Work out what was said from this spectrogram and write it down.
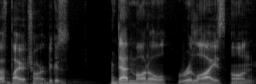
of biochar? Because that model relies on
